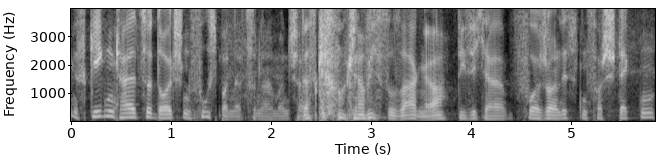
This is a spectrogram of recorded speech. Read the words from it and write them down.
das Gegenteil zur deutschen Fußballnationalmannschaft, das kann man, glaube ich, so sagen, ja. die sich ja vor Journalisten verstecken.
